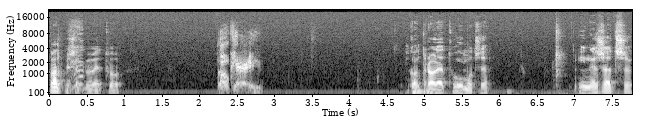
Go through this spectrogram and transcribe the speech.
wątpię, że były tu Okay. kontrole tłumu czy inne rzeczy.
